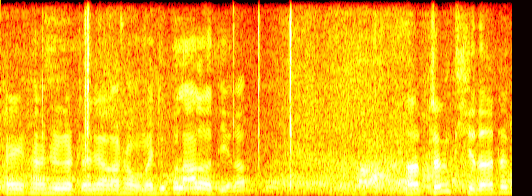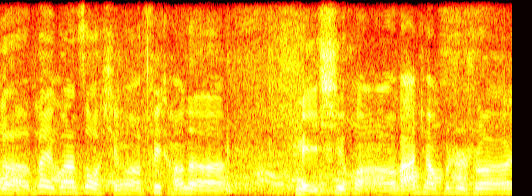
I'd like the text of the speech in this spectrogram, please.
可以看是个折叠拉栓，我们就不拉到底了。呃，整体的这个外观造型啊，非常的美系化啊，完全不是说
